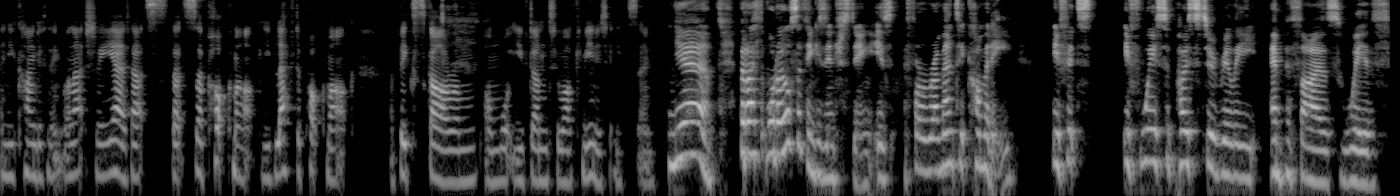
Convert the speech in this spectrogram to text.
and you kind of think, well, actually, yeah, that's that's a pockmark. You've left a pockmark a big scar on on what you've done to our community. So yeah, but I th- what I also think is interesting is for a romantic comedy, if it's if we're supposed to really empathize with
